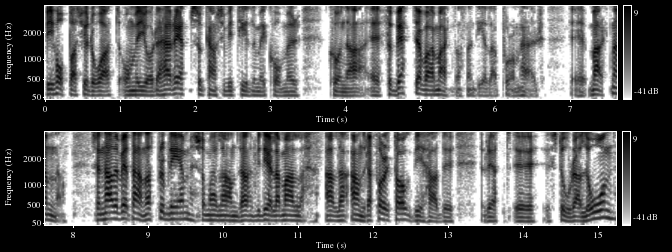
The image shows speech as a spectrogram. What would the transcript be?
Vi hoppas ju då att om vi gör det här rätt så kanske vi till och med kommer kunna eh, förbättra våra marknadsandelar på de här eh, marknaderna. Sen hade vi ett annat problem som alla andra, vi delar med alla, alla andra företag. Vi hade rätt eh, stora lån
